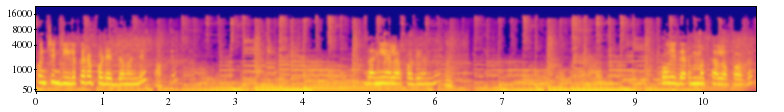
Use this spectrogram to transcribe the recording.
కొంచెం జీలకర్ర పొడి వేద్దామండి. ధనియాల పొడి అండి. Whole garam masala powder.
